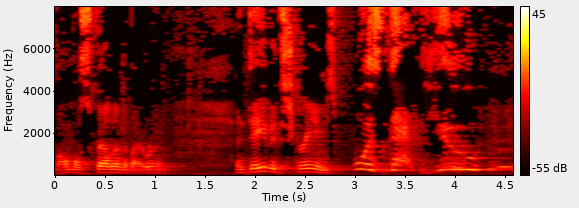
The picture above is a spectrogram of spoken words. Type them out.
almost fell into my room. And David screams, Was that you?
